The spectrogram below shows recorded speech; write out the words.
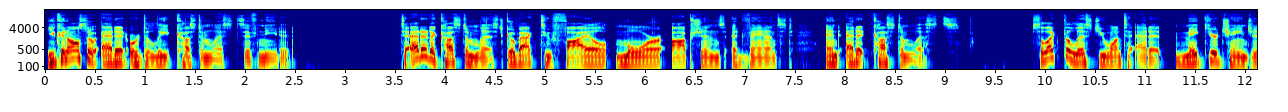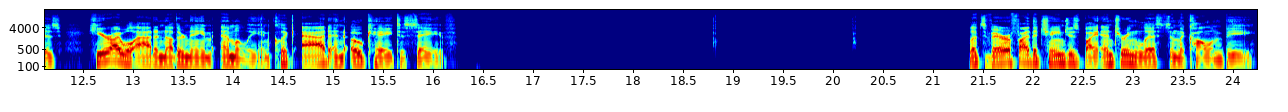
You can also edit or delete custom lists if needed. To edit a custom list, go back to File, More, Options, Advanced, and Edit Custom Lists. Select the list you want to edit, make your changes. Here I will add another name, Emily, and click Add and OK to save. Let's verify the changes by entering lists in the column B.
